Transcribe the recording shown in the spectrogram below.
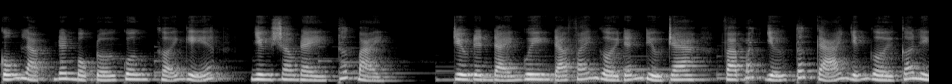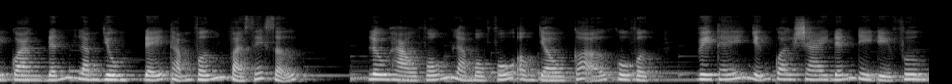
cũng lập nên một đội quân khởi nghĩa, nhưng sau này thất bại. Triều đình Đại Nguyên đã phái người đến điều tra và bắt giữ tất cả những người có liên quan đến Lâm Dung để thẩm vấn và xét xử. Lưu Hào vốn là một phú ông giàu có ở khu vực, vì thế những quan sai đến đi địa phương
